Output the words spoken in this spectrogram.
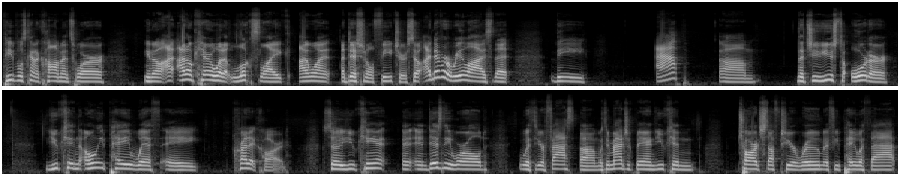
people's kind of comments were, you know, I, I don't care what it looks like. I want additional features. So I never realized that the app um, that you use to order, you can only pay with a credit card. So you can't in, in Disney World with your fast um, with your Magic Band, you can charge stuff to your room if you pay with that,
